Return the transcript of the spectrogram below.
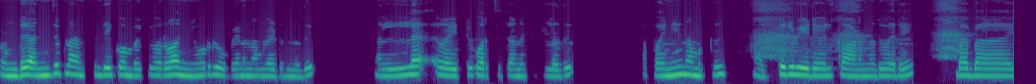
ഉണ്ട്. അഞ്ച് പ്ലാന്റ്സിന്റെ കോമ്പോയ്ക്ക് വെറും അഞ്ഞൂറ് രൂപയാണ് നമ്മൾ ഇടുന്നത്. നല്ല റേറ്റ് കുറച്ചിട്ടാണ് ഇട്ടിട്ടുള്ളത്. അപ്പോൾ ഇനി നമുക്ക് മറ്റൊരു വീഡിയോയിൽ കാണുന്നത് വരെ. ബൈ ബൈ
